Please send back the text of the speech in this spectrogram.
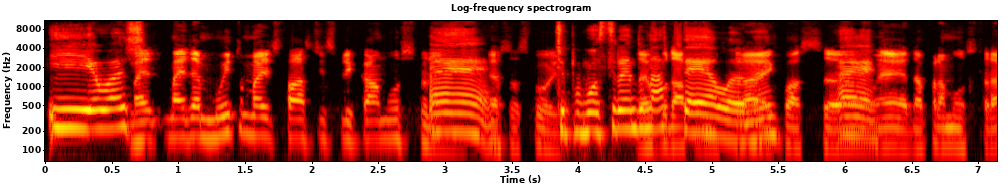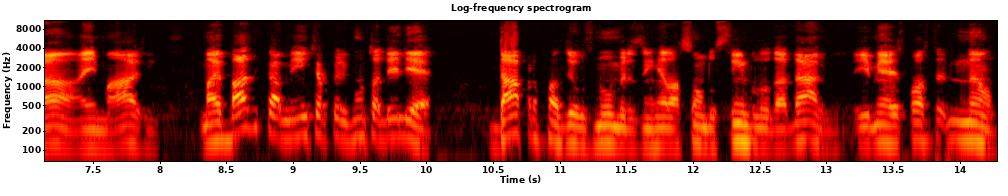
E eu acho, Mas, mas é muito mais fácil de explicar mostrando É, essas coisas. tipo, mostrando Dá- na dá pra tela, mostrar a né? equação, É. é. dá pra mostrar a imagem. Mas basicamente a pergunta dele é: dá pra fazer os números em relação do símbolo da Dharma? E minha resposta é não.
